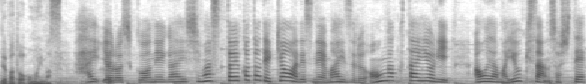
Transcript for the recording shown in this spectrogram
ればと思います。はい、よろしくお願いします。ということで今日はですね、舞鶴音楽隊より青山祐樹さん、そして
